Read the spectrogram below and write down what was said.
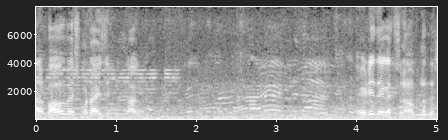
আর বাও বেশ মোটা এই যে এটি দেখাচ্ছিলাম আপনাদের।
